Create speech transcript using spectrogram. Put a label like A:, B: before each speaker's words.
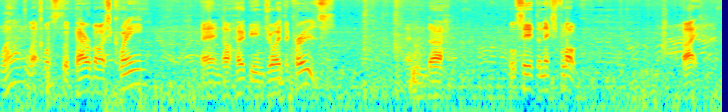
A: well, that was the Paradise Queen, and I hope you enjoyed the cruise. And uh, we'll see you at the next vlog. Bye.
